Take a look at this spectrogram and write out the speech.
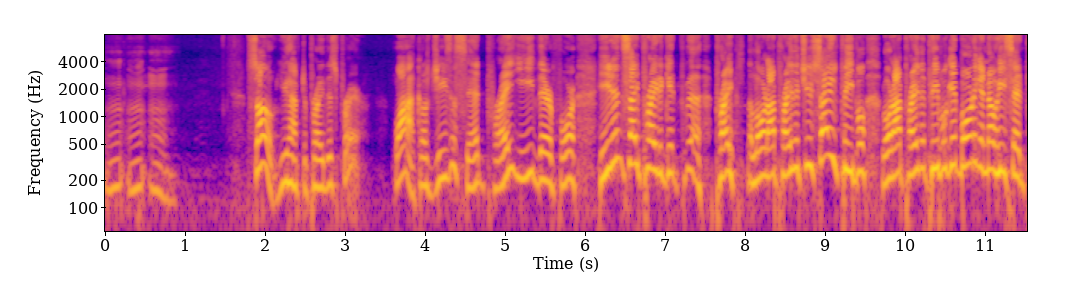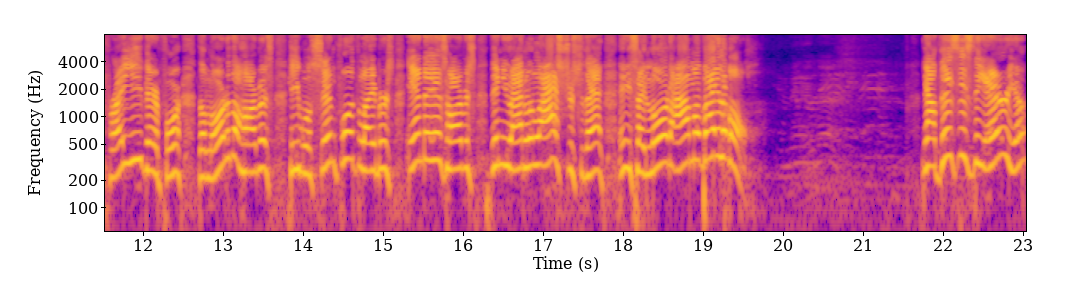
Mm-mm-mm. So you have to pray this prayer. Why? Because Jesus said, Pray ye therefore. He didn't say pray to get, uh, pray, Lord, I pray that you save people. Lord, I pray that people get born again. No, he said, Pray ye therefore, the Lord of the harvest, he will send forth laborers into his harvest. Then you add a little asterisk to that and you say, Lord, I'm available. Now, this is the area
